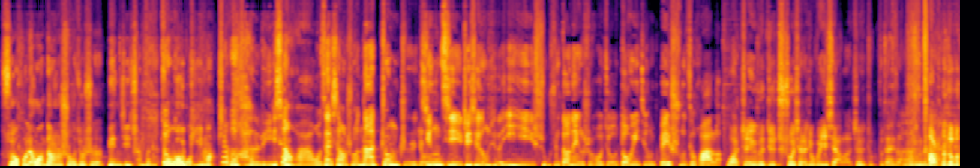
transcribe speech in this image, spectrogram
所谓互联网，当然说就是边际成本足够低嘛。这个很理想化，我在想说，那政治、经济这些东西的意义，是不是到那个时候就都已经被数字化了？哇，这个就说起来就危险了，这就不在咱讨论的话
